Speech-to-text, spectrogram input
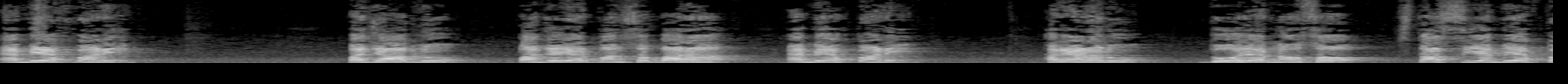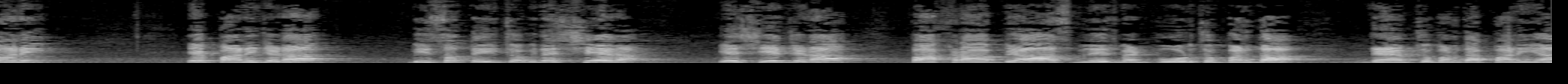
ਐਮਏਐਫ ਪਾਣੀ, ਪੰਜਾਬ ਨੂੰ 5512 ਐਮਏਐਫ ਪਾਣੀ, ਹਰਿਆਣਾ ਨੂੰ 2987 ਐਮਏਐਫ ਪਾਣੀ। ਇਹ ਪਾਣੀ ਜਿਹੜਾ 2023-24 ਦਾ ਸ਼ੇਅਰ ਆ। ਇਹ ਸ਼ੇਅਰ ਜਿਹੜਾ ਪਾਖੜਾ ਬਿਆਸ ਮੈਨੇਜਮੈਂਟ ਬੋਰਡ ਚੋਂ ਬਣਦਾ, ਡੈਮ ਚੋਂ ਬਣਦਾ ਪਾਣੀ ਆ,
